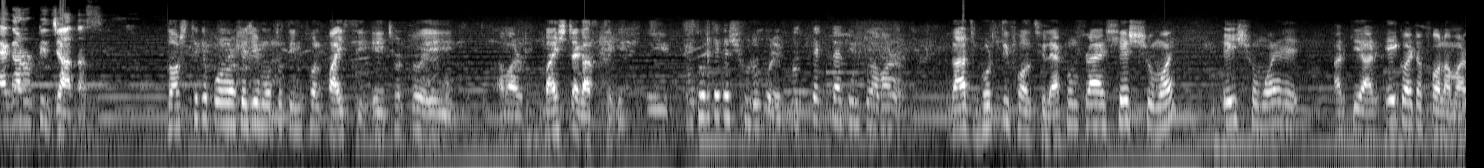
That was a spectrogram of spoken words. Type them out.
এগারোটি জাত আছে। দশ থেকে পনেরো কেজির মতো তিন ফল পাইছি এই ছোট্ট এই আমার বাইশটা গাছ থেকে। এই প্রথম থেকে শুরু করে প্রত্যেকটা কিন্তু আমার গাছ ভর্তি ফল ছিল। এখন প্রায় শেষ সময়। এই সময়ে আর কি আর এই কয়টা ফল আমার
